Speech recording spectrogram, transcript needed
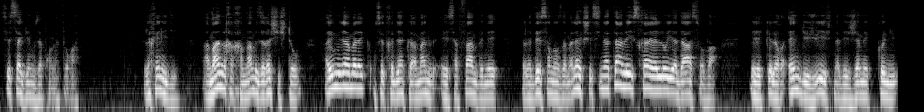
C'est ça que vient nous apprendre la Torah. La reine dit Aman On sait très bien que Aman et sa femme venaient de la descendance d'Amalek chez Sinatam, l'Israël, Yada Sova et que leur haine du juif n'avait jamais connu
